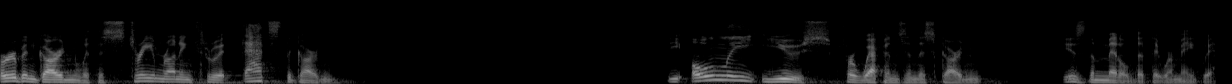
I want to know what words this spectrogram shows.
urban garden with the stream running through it, that's the garden. The only use for weapons in this garden is the metal that they were made with.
